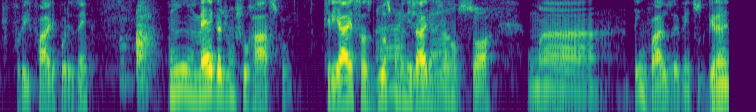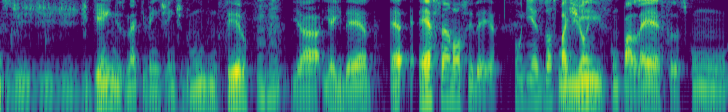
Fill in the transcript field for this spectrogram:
de Free Fire, por exemplo, com um mega de um churrasco. Criar essas duas Ah, comunidades em um só. Uma tem vários eventos grandes de, de, de- games, né? Que vem gente do mundo inteiro. Uhum. E, a, e a ideia é essa é a nossa ideia Unir as duas unir paixões. com palestras, com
